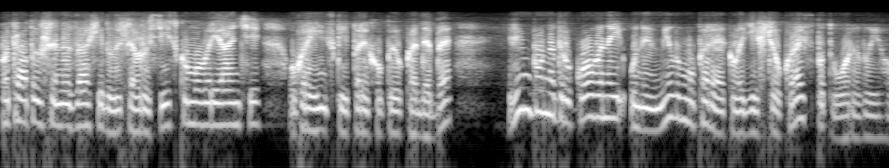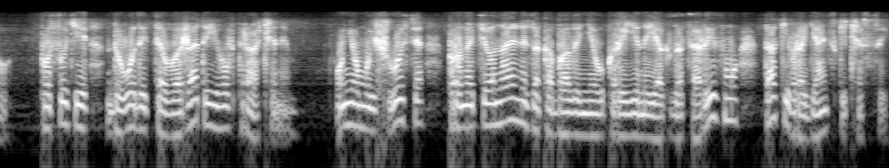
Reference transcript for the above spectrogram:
Потрапивши на захід лише в російському варіанті, український перехопив КДБ, він був надрукований у невмілому перекладі, що вкрай спотворило його. По суті, доводиться вважати його втраченим. У ньому йшлося про національне закабалення України як за царизму, так і в радянські часи.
